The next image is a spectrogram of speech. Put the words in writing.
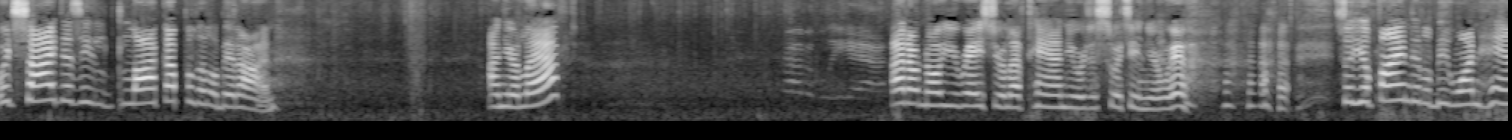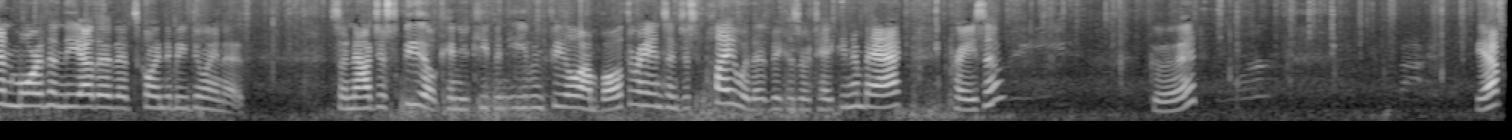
Which side does he lock up a little bit on? On your left? Probably, yeah. I don't know, you raised your left hand, you were just switching your whip. so you'll find it'll be one hand more than the other that's going to be doing it. So now just feel. Can you keep an even feel on both reins and just play with it because we're taking him back. Praise him. Good. Yep,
